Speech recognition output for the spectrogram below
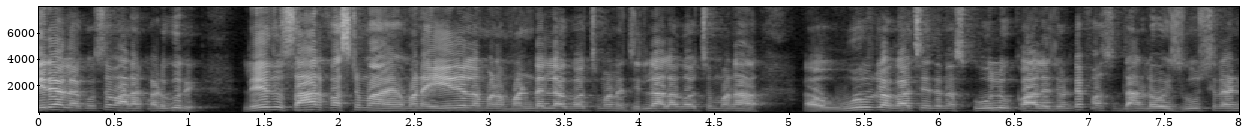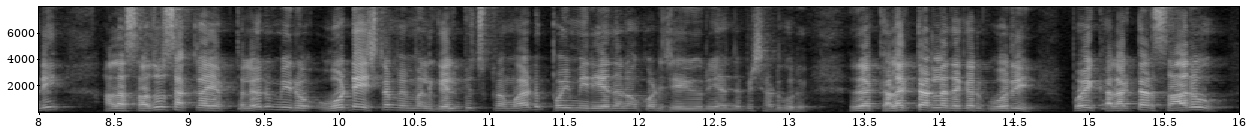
ఏరియాలోకి వస్తే వాళ్ళకి అడుగురి. లేదు సార్ ఫస్ట్ మా మన ఏరియాలో మన మండలిలో కావచ్చు మన జిల్లాలో కావచ్చు మన ఊరిలో ఊర్లో కావచ్చు ఏదైనా స్కూలు కాలేజ్ ఉంటే ఫస్ట్ దాంట్లో పోయి చూసిరండి. అలా చదువు చక్కగా చెప్తలేరు. మీరు ఓటేసినా మిమ్మల్ని గెలిపించుకున్నాం కాబట్టి పోయి మీరు ఏదైనా ఒకటి చేయూరి అని చెప్పేసి అడుగురు. ఏదో కలెక్టర్ల దగ్గరకు కోరి పోయి కలెక్టర్ సారు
